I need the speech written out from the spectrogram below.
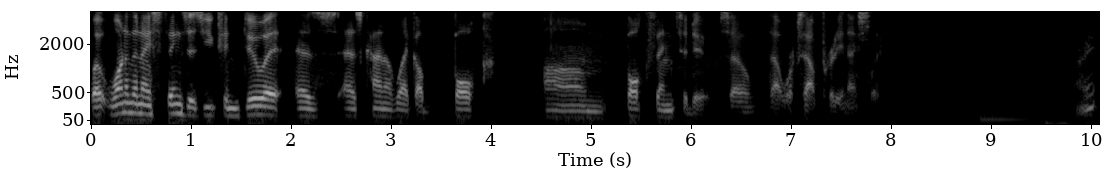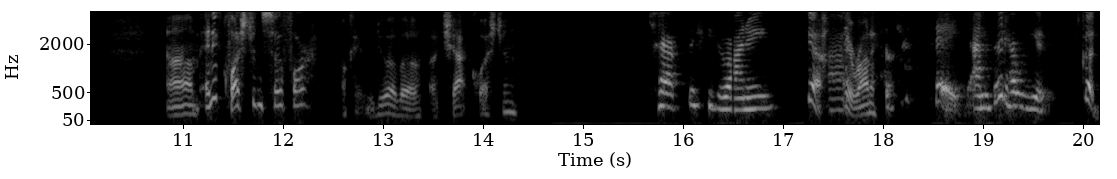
But one of the nice things is you can do it as as kind of like a bulk um, bulk thing to do. So that works out pretty nicely. All right. Um, any questions so far? Okay, we do have a, a chat question. Chuck, this is Ronnie. Yeah. Uh, hey, Ronnie. Hey, I'm good. How are you? Good.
